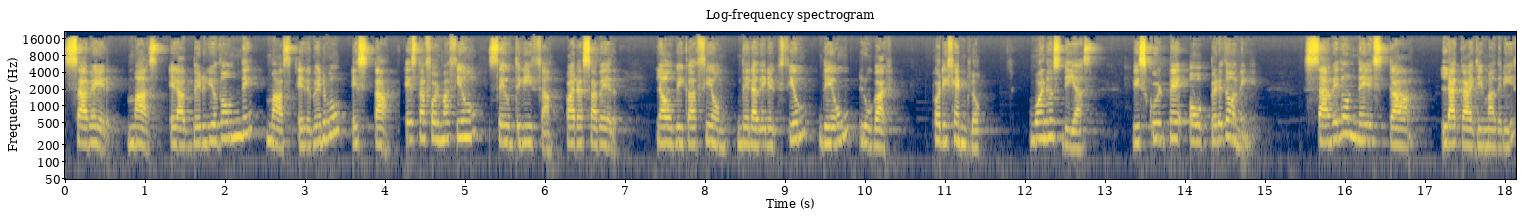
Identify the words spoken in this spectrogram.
saber más el adverbio donde más el verbo está. Esta formación se utiliza para saber la ubicación de la dirección de un lugar. Por ejemplo, buenos días, disculpe o perdone, ¿sabe dónde está la calle Madrid?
